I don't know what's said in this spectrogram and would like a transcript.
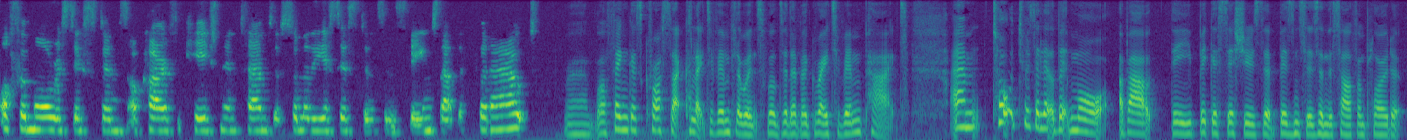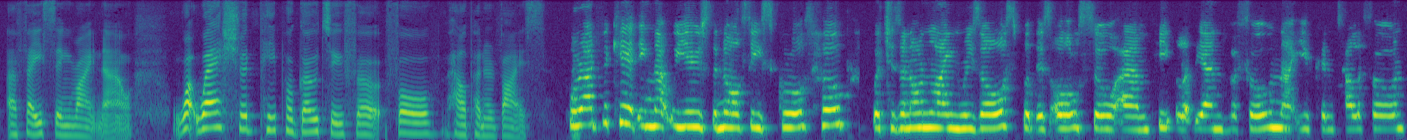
offer more assistance or clarification in terms of some of the assistance and schemes that they've put out. Well, fingers crossed that collective influence will deliver greater impact. Um, talk to us a little bit more about the biggest issues that businesses and the self-employed are facing right now. What, where should people go to for, for help and advice? We're advocating that we use the Northeast Growth Hub, which is an online resource, but there's also um, people at the end of a phone that you can telephone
